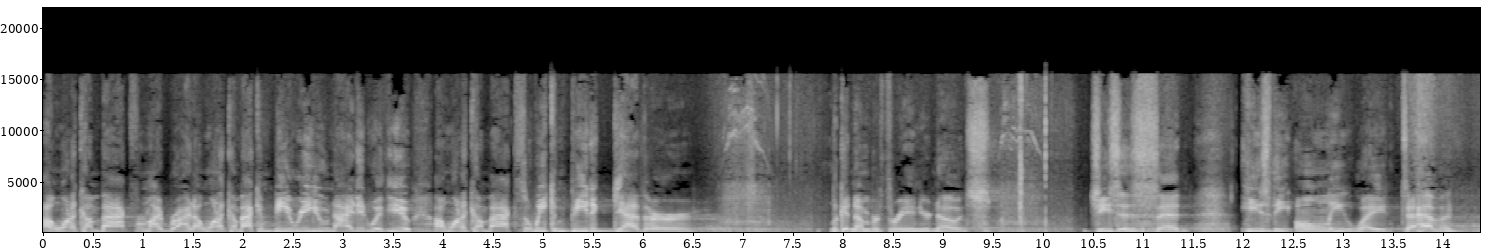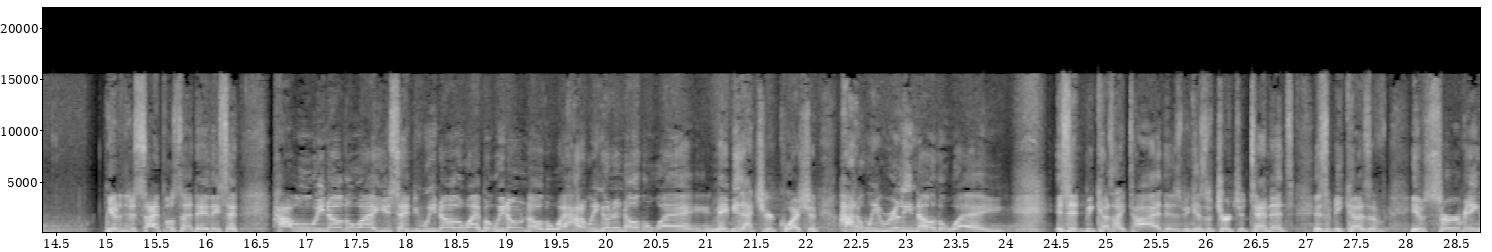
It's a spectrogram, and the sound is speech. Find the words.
I want to come back for my bride. I want to come back and be reunited with you. I want to come back so we can be together. Look at number three in your notes. Jesus said, He's the only way to heaven. You know, the disciples that day, they said, How will we know the way? You said we know the way, but we don't know the way. How are we going to know the way? Maybe that's your question. How do we really know the way? Is it because I tithe? Is it because of church attendance? Is it because of, you know, serving?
